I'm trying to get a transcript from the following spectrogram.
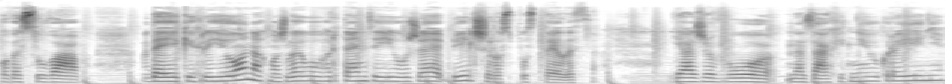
повисував. В деяких регіонах, можливо, гортензії вже більше розпустилися. Я живу на Західній Україні,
